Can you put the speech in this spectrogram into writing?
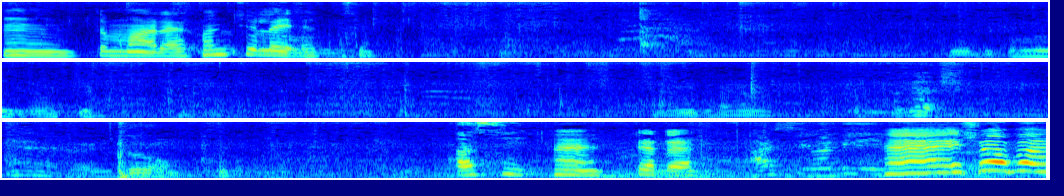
হুম, তো মারা এখন চলে যাচ্ছে। একদম। আসি। হ্যাঁ টাটা। মানে হ্যাঁ এসো আবার।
